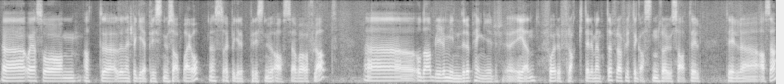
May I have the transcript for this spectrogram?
Uh, og jeg så um, at uh, den LPG-prisen i USA var på vei opp, mens LPG-prisen i Asia var flat. Uh, og da blir det mindre penger igjen for fraktelementet fra å flytte gassen fra USA til, til Asia.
